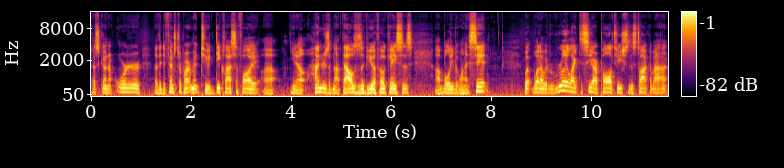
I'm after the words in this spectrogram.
that's going to order uh, the Defense Department to declassify, uh, you know, hundreds if not thousands of UFO cases. I'll believe it when I see it. But what I would really like to see our politicians talk about,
